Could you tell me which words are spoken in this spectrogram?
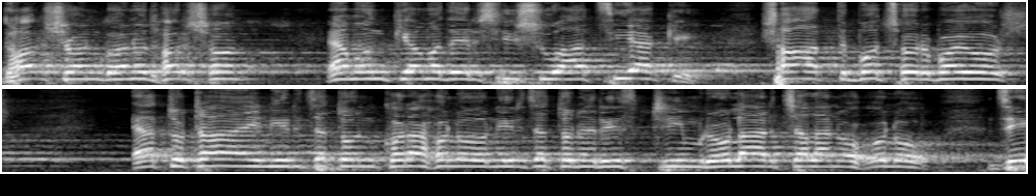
ধর্ষণ, গণধর্ষণ, এমনকি আমাদের শিশু আছিয়াকে সাত বছর বয়স, এতটাই নির্যাতন করা হলো, নির্যাতনের স্ট্রিম রোলার চালানো হলো যে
